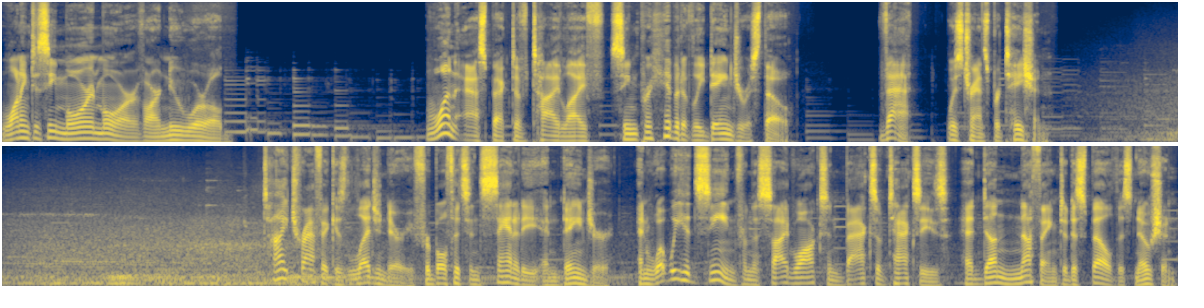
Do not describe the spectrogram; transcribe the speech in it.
wanting to see more and more of our new world. One aspect of Thai life seemed prohibitively dangerous, though. That was transportation. Thai traffic is legendary for both its insanity and danger, and what we had seen from the sidewalks and backs of taxis had done nothing to dispel this notion.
